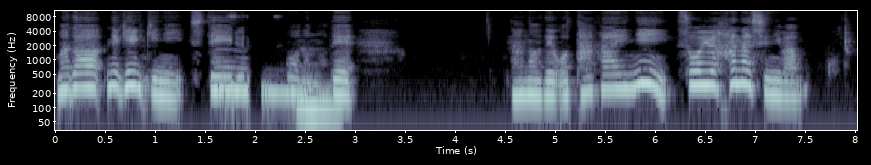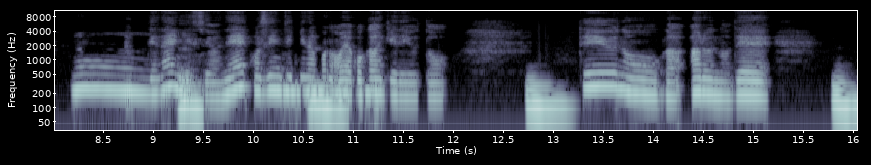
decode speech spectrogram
まだね、元気にしている方なので、なのでお互いにそういう話にはうんってないんですよね。個人的なこの親子関係で言うと。うん。っていうのがあるので、うん。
